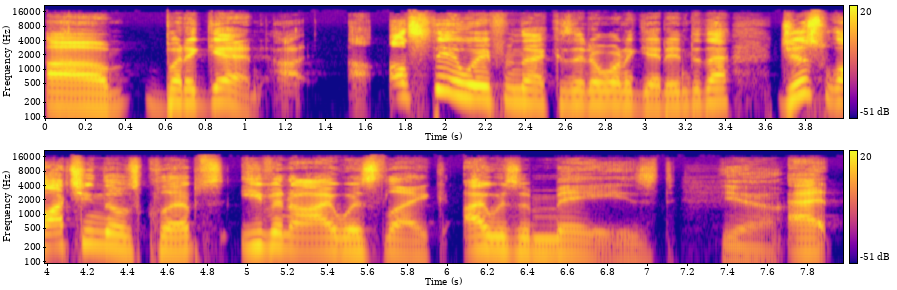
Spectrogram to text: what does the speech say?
Um, but again, I, I'll stay away from that because I don't want to get into that. Just watching those clips, even I was like, I was amazed Yeah. at,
